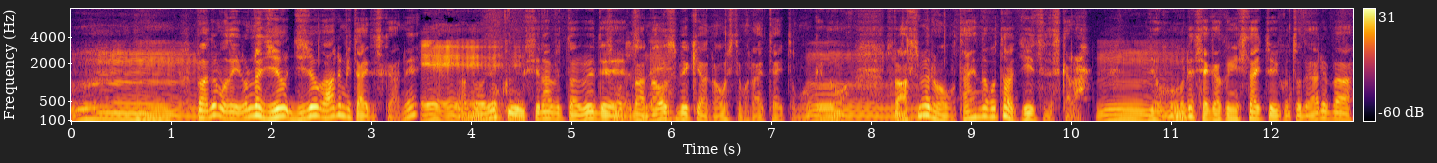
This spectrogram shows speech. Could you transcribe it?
うん。まあでもねいろんな事情事情があるみたいですからね。えー、あのよく調べた上で、ね、まあ直すべきは直してもらいたいと思うけど、それ集める方も大変なことは事実ですから、情報をね、正確にしたいということであれば、やっ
